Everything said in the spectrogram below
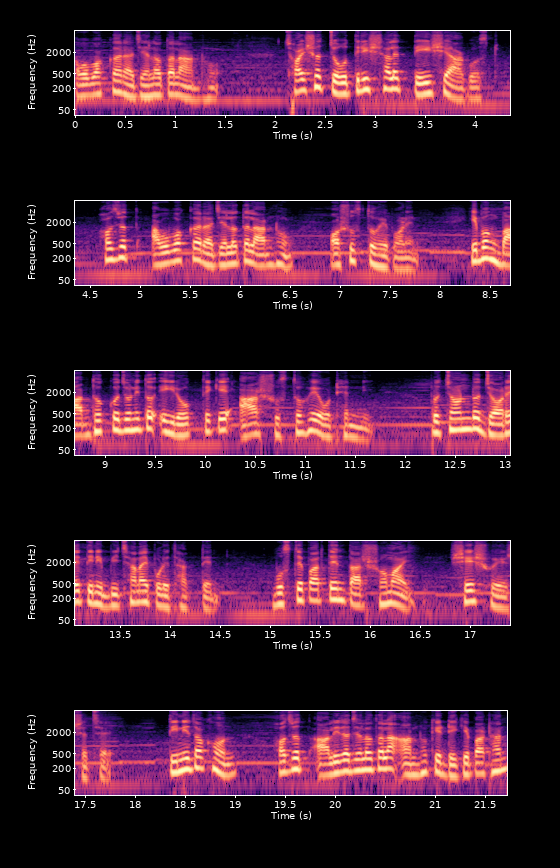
আবু বক্কর রাজিয়াল্লাহতালা আনহু। ছয়শো চৌত্রিশ সালের তেইশে আগস্ট হজরত আবু বক্কর রাজিয়াল্লাহতালা আনহু অসুস্থ হয়ে পড়েন। এবং বার্ধক্যজনিত এই রোগ থেকে আর সুস্থ হয়ে ওঠেননি। প্রচণ্ড জ্বরে তিনি বিছানায় পড়ে থাকতেন। বুঝতে পারতেন তার সময় শেষ হয়ে এসেছে। তিনি তখন হজরত আলী রাজাল্লাহ আহ্নকে ডেকে পাঠান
